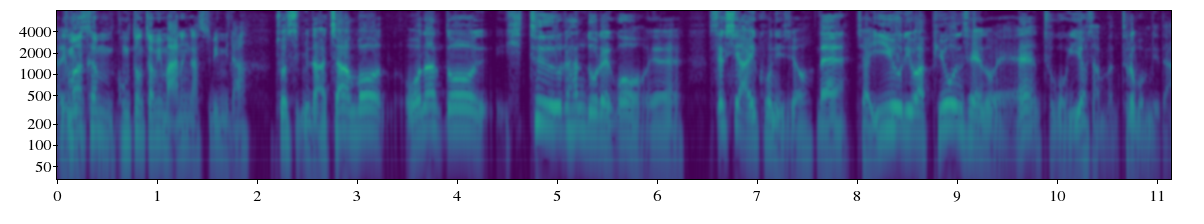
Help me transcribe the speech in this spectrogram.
알겠습니다. 그만큼 공통점이 많은 가수들입니다. 좋습니다. 자, 뭐 워낙 또 히트를 한 노래고 예. 섹시 아이콘이죠. 네. 자, 이효리와 비욘세의 노래 두 곡 이어서 한번 들어봅니다.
